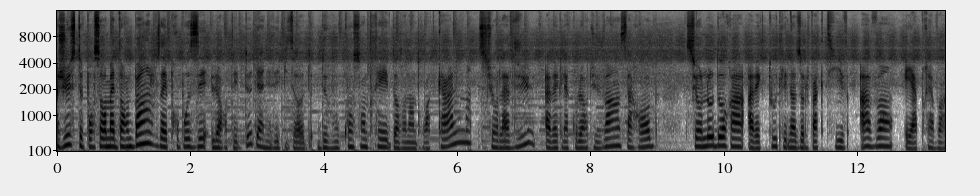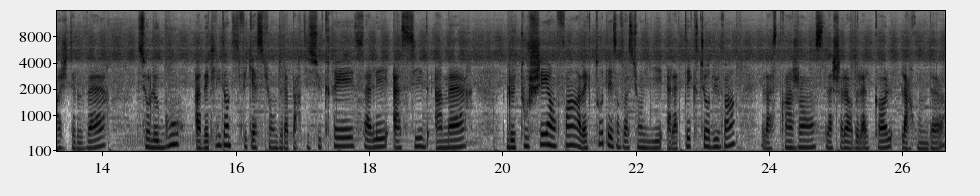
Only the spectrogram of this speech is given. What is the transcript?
Juste pour se remettre dans le bain, je vous avais proposé lors des deux derniers épisodes de vous concentrer dans un endroit calme sur la vue avec la couleur du vin, sa robe, sur l'odorat avec toutes les notes olfactives avant et après avoir agité le verre, sur le goût avec l'identification de la partie sucrée, salée, acide, amère, le toucher enfin avec toutes les sensations liées à la texture du vin, l'astringence, la chaleur de l'alcool, la rondeur.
